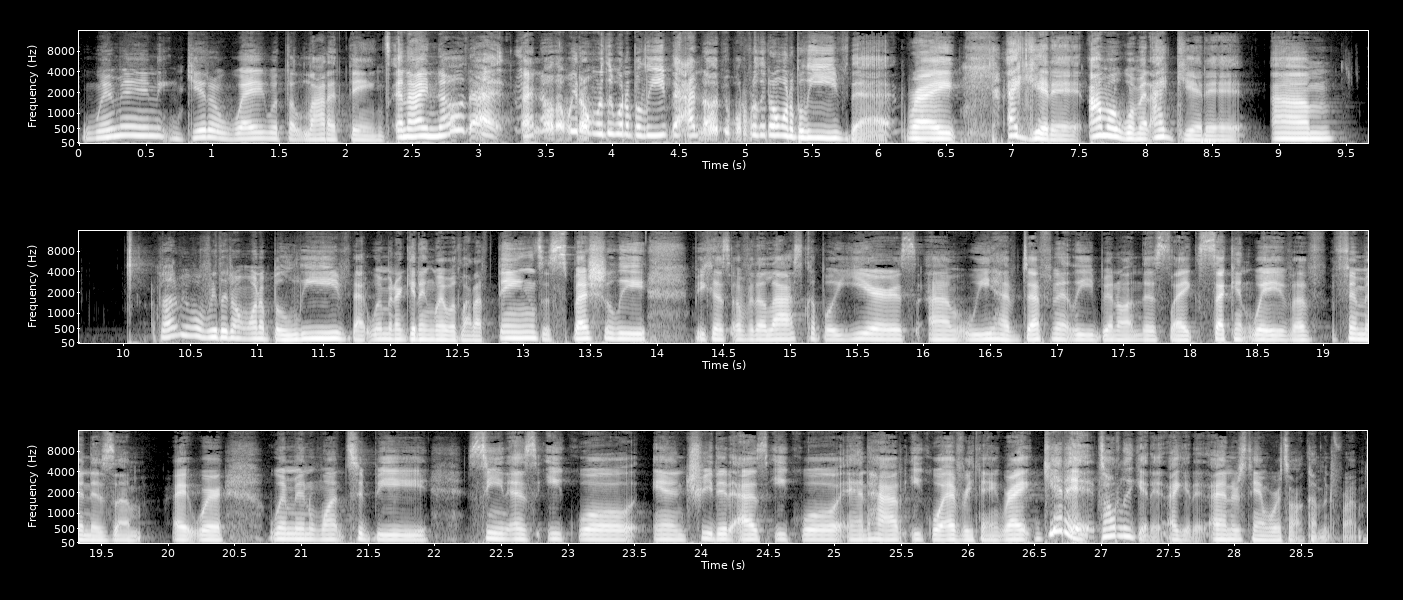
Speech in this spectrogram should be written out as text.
women get away with a lot of things. And I know that, I know that we don't really want to believe that. I know that people really don't want to believe that, right? I get it. I'm a woman. I get it. Um, a lot of people really don't want to believe that women are getting away with a lot of things, especially because over the last couple of years, um, we have definitely been on this like second wave of feminism, right? Where women want to be seen as equal and treated as equal and have equal everything, right? Get it. Totally get it. I get it. I understand where it's all coming from.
